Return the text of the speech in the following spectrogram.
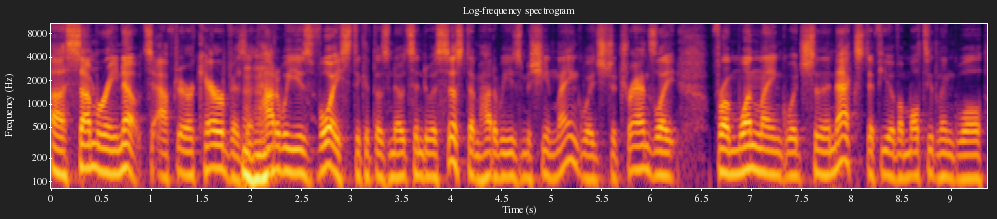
uh, summary notes after a care visit. Mm-hmm. How do we use voice to get those notes into a system? How do we use machine language to translate from one language to the next if you have a multilingual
